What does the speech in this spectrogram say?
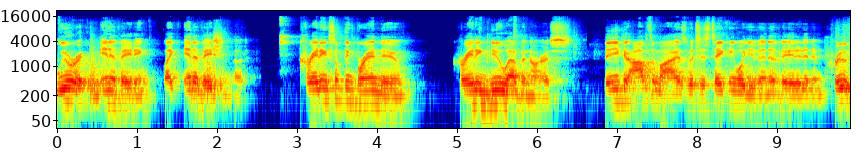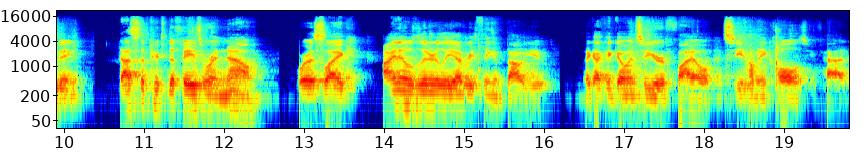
We were innovating, like innovation mode, creating something brand new, creating new webinars. Then you can optimize, which is taking what you've innovated and improving. That's the the phase we're in now, where it's like I know literally everything about you. Like I could go into your file and see how many calls you've had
